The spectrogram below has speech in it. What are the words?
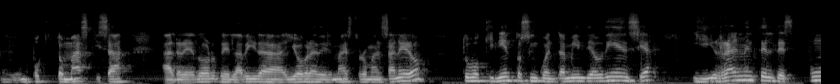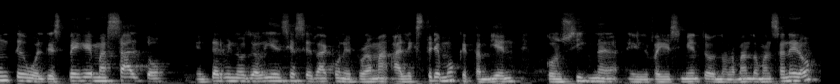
eh, un poquito más quizá, alrededor de la vida y obra del maestro Manzanero. Tuvo 550 mil de audiencia y realmente el despunte o el despegue más alto en términos de audiencia se da con el programa Al Extremo, que también consigna el fallecimiento de don Armando Manzanero,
